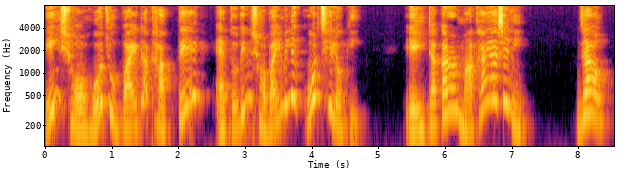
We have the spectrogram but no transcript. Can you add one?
এই সহজ উপায়টা থাকতে এতদিন সবাই মিলে করছিল কি? এইটা কারোর মাথায় আসেনি। যাও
